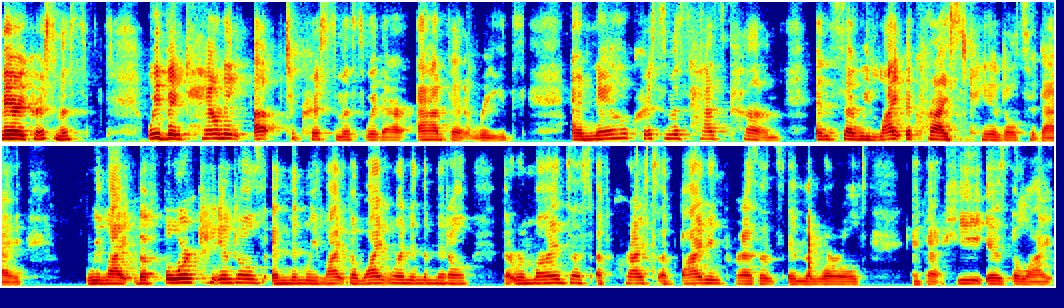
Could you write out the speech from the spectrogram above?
Merry Christmas. We've been counting up to Christmas with our Advent wreaths, and now Christmas has come. And so we light the Christ candle today. We light the four candles, and then we light the white one in the middle that reminds us of Christ's abiding presence in the world and that He is the light.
